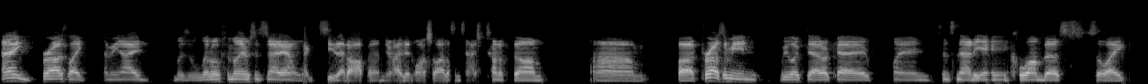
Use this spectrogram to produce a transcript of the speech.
I think for us, like, I mean, I was a little familiar with Cincinnati. I don't like see that often. You know, I didn't watch a lot of Cincinnati, a ton of film. Um, but for us, I mean, we looked at okay, playing Cincinnati and Columbus, so like,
